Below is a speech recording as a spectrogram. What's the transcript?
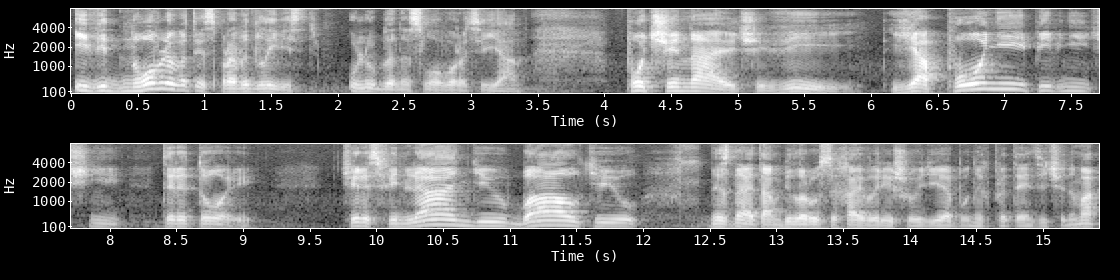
і відновлювати справедливість, улюблене слово росіян, починаючи від Японії північні території, через Фінляндію, Балтію. Не знаю, там білоруси хай вирішують, є у них претензії чи нема.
